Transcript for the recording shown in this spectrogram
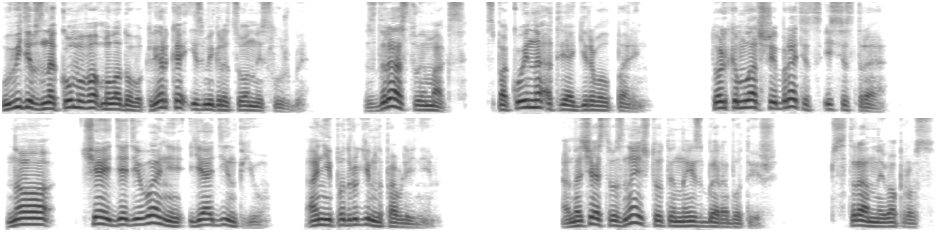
увидев знакомого молодого клерка из миграционной службы. «Здравствуй, Макс спокойно отреагировал парень. Только младший братец и сестра. Но чай дяди Вани я один пью, а не по другим направлениям. А начальство знает, что ты на СБ работаешь? Странный вопрос.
